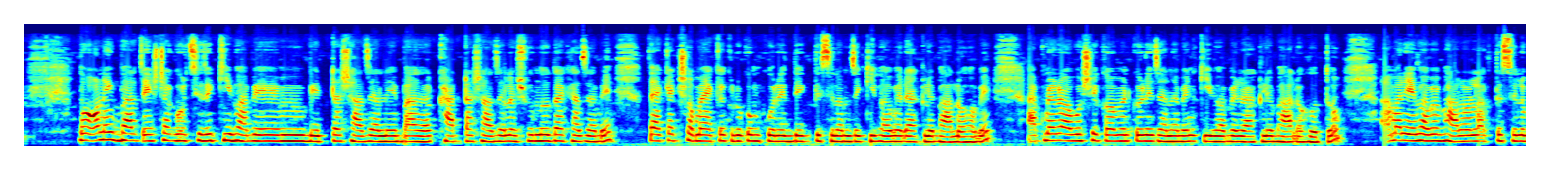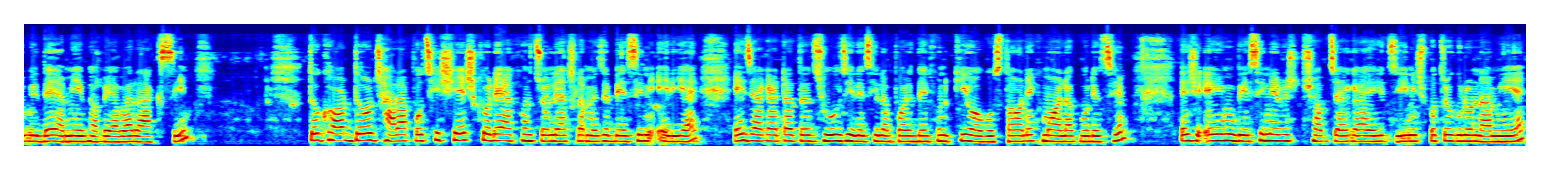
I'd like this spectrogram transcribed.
তো অনেকবার চেষ্টা করছি যে কীভাবে বেডটা সাজালে বা খাটটা সাজালে সুন্দর দেখা যাবে। তো এক এক সময় এক এক রকম করে দেখতেছিলাম যে কীভাবে রাখলে ভালো হবে। আপনারা অবশ্যই কমেন্ট করে জানাবেন কীভাবে রাখলে ভালো হতো। আমার এভাবে ভালো লাগতেছিল বিদায়, আমি এভাবে আবার রাখছি। তো ঘর দৌড়, ঝাড়া পোছি শেষ করে এখন চলে আসলাম এই যে বেসিন এরিয়ায়। এই জায়গাটা তো ঝুল ঝেড়েছিলাম, পরে দেখুন কি অবস্থা, অনেক ময়লা পড়েছে। এই বেসিনের সব জায়গায় জিনিসপত্রগুলো নামিয়ে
